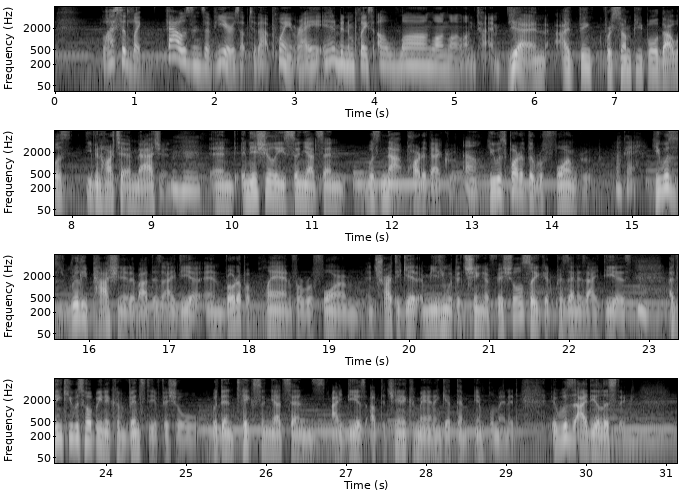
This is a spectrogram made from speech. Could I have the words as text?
lasted like thousands of years up to that point, right? It had been in place a long, long, long, long time. Yeah, and I think for some people that was even hard to imagine. Mm-hmm. And initially, Sun Yat sen was not part of that group. Oh. He was part of the reform group. Okay. He was really passionate about this idea and wrote up a plan for reform and tried to get a meeting with the Qing officials so he could present his ideas. Hmm. I think he was hoping to convince the official would then take Sun Yat sen's ideas up the chain of command and get them implemented. It was idealistic.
